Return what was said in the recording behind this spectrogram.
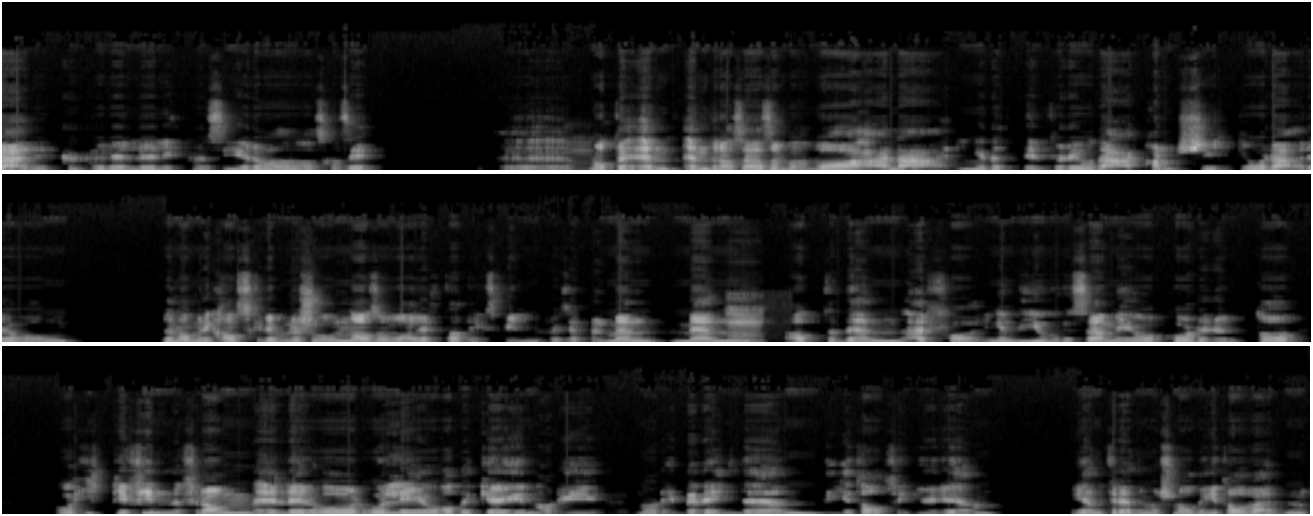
lærerkulturelle literacy, eller hva man skal si, eh, på en måte endra seg. Altså, hva er læring i dette tilfellet? Jo, det er kanskje ikke å lære om den amerikanske revolusjonen, da, som var et av de spillene f.eks., men, men mm. at den erfaringen de gjorde seg med å kåle rundt og, og ikke finne fram eller å, å le og ha det gøy når de når de bevegde en digital figur i en, i en tredimensjonal digital verden,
